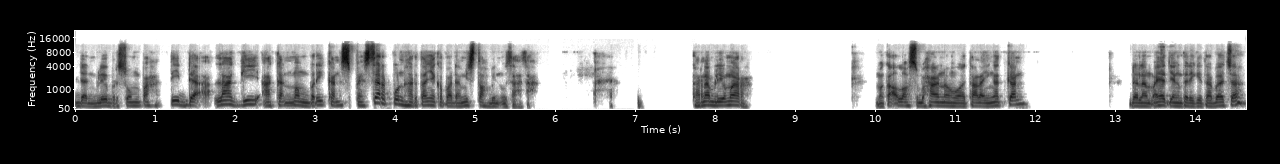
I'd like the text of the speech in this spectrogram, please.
dan beliau bersumpah tidak lagi akan memberikan speser pun hartanya kepada Mistah bin Usasa. Karena beliau marah. Maka Allah Subhanahu wa taala ingatkan dalam ayat yang tadi kita baca,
